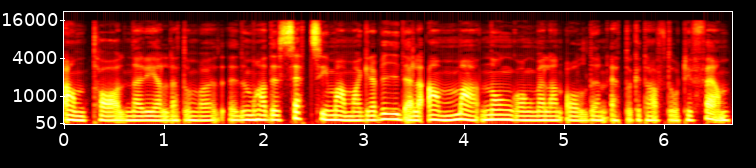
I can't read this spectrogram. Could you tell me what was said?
antal när det gällde att de, var, de hade sett sin mamma gravid eller amma någon gång mellan åldern ett och ett halvt år till fem.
